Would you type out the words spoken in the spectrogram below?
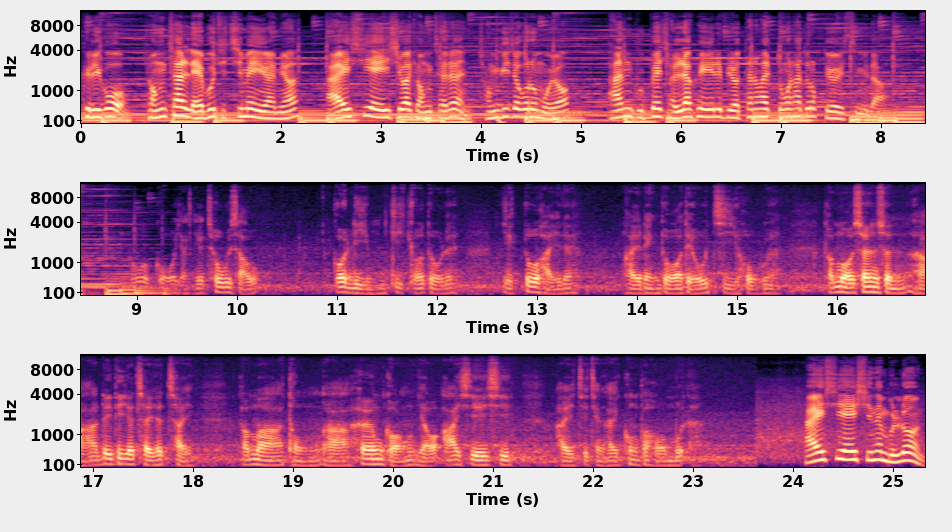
그리고 경찰 내부 지침에 의하면 ICAC와 경찰은 정기적으로 모여 반부패 전략 회의를 비롯한 활동을 하도록 되어 있습니다. 嗰個個人嘅操守，嗰、個廉潔嗰度咧， 亦都係咧係令到我哋好自豪嘅。咁我相信嚇呢啲一切一切，咁啊同啊香港有 ICAC 係直情係功不可沒啊！ ICAC는 물론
